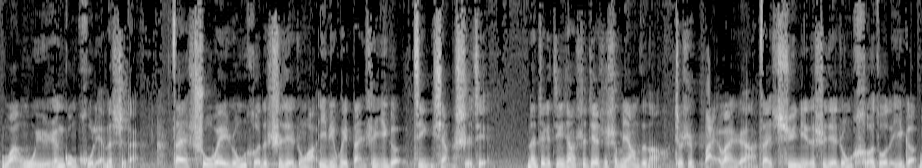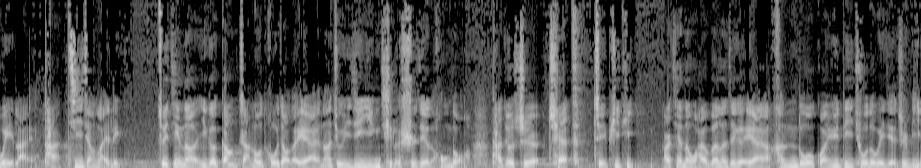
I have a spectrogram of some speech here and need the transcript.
万物与人工互联的时代。在数位融合的世界中啊，一定会诞生一个镜像世界。那这个镜像世界是什么样子呢？就是百万人啊，在虚拟的世界中合作的一个未来，它即将来临。最近呢，一个刚崭露头角的 AI 呢，就已经引起了世界的轰动了！它就是 Chat GPT。而且呢，我还问了这个 AI 啊很多关于地球的未解之谜。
